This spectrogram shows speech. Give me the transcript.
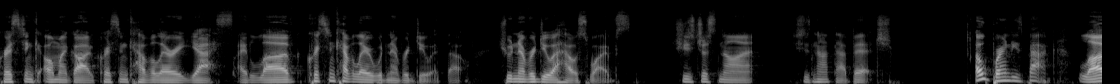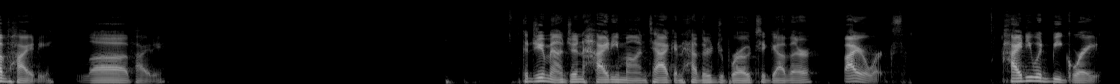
Kristin, oh my God, Kristin Cavallari. Yes, I love Kristin Cavallari. Would never do it though. She would never do a Housewives. She's just not. She's not that bitch. Oh, Brandi's back. Love Heidi. Love Heidi. Could you imagine Heidi Montag and Heather Dubrow together? Fireworks. Heidi would be great.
